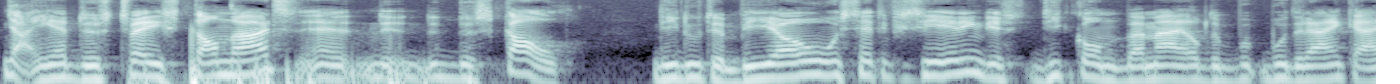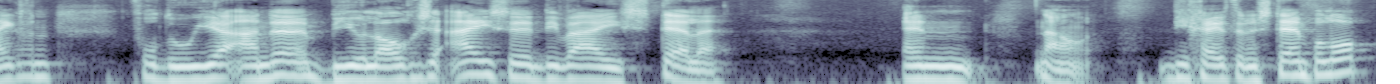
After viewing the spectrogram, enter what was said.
Ja, je hebt dus twee standaards. Eh, de, SCAL, die doet de bio-certificering. Dus die komt bij mij op de boerderij kijken van... voldoe je aan de biologische eisen die wij stellen? En nou, die geeft er een stempel op.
